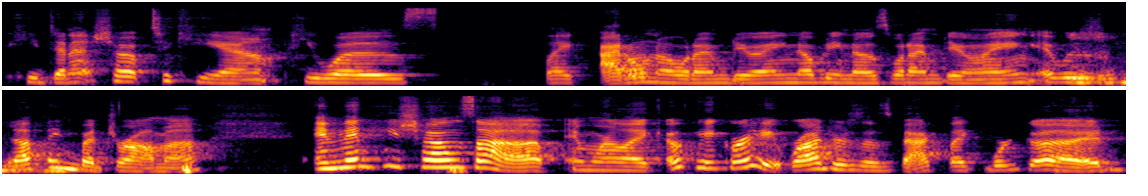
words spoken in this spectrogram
he didn't show up to camp. He was like, I don't know what I'm doing. Nobody knows what I'm doing. It was Mhm. nothing but drama. And then he shows up and we're like, okay, great. Rodgers is back. Like, we're good.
